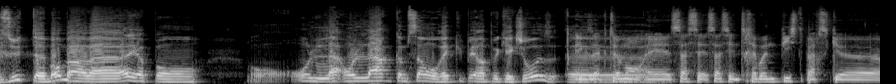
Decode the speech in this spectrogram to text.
zut, bon bah, bah, allez hop, on on, on, la- on largue comme ça, on récupère un peu quelque chose. Euh, Exactement. Et ça, c'est ça, c'est une très bonne piste parce que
